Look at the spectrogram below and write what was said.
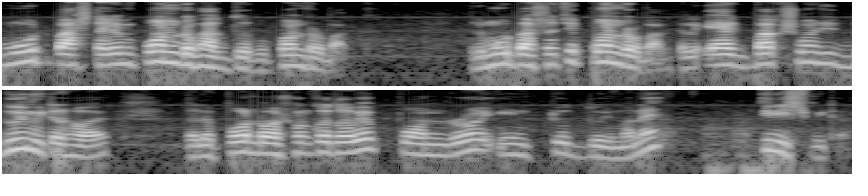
মোট বাঁশটাকে আমি পনেরো ভাগ ধরবো, পনেরো ভাগ। তাহলে মোট বাঁশটা হচ্ছে পনেরো ভাগ। তাহলে এক ভাগ সমান যদি দুই মিটার হয়, তাহলে পনেরো ভাগ সমান কত হবে? পনেরো ইন্টু দুই মানে তিরিশ মিটার।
